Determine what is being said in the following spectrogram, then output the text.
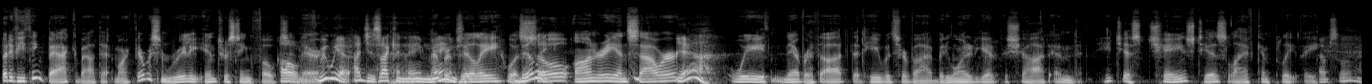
But if you think back about that, Mark, there were some really interesting folks Oh, in there. we, I just I can name Remember names. Billy was Billy. so ornery and sour. Yeah. We never thought that he would survive, but he wanted to get a shot, and he just changed his life completely. Absolutely.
